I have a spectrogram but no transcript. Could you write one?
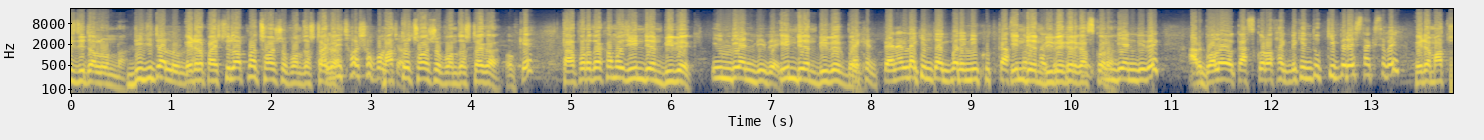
ডিজিটাল ওন্না ডিজিটাল লোন এটার প্রাইস ছিল আপনার ছয়শো পঞ্চাশ টাকা। Only 650 মাত্র ছয়শো পঞ্চাশ টাকা। ওকে তারপরে ওই যে ইন্ডিয়ান বিবেক ইন্ডিয়ান বিবেক ইন্ডিয়ান বিবেক ভাই। দেখেন প্যানেলটা কিন্তু একবারে নিখুঁত কাজ থাকবে। বিবেকের কাজ করা। ইন্ডিয়ান বিবেক আর গলায় কাজ করা থাকবে। কিন্তু কি প্রাইস থাকছে ভাই? এটা মাত্র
